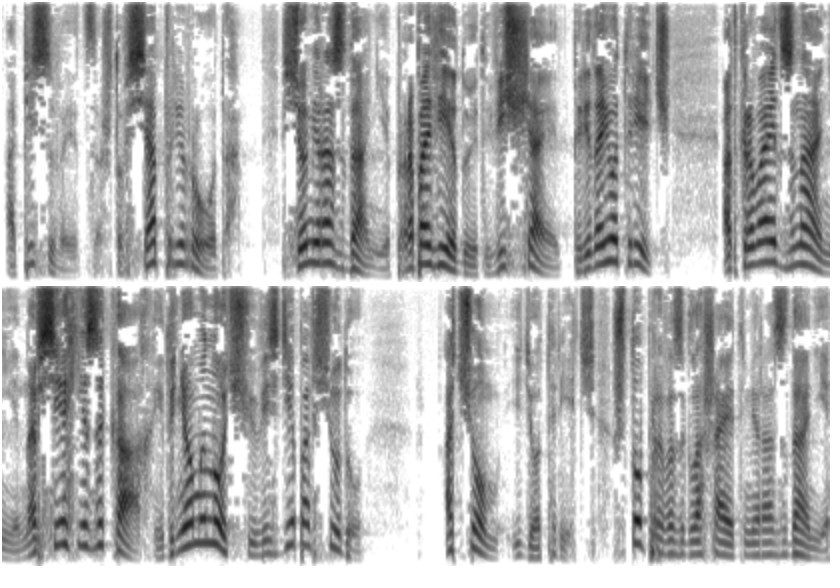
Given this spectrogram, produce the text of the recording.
Описывается, что вся природа, все мироздание проповедует, вещает, передает речь открывает знания на всех языках, и днем, и ночью, везде, повсюду. О чем идет речь? Что провозглашает мироздание?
